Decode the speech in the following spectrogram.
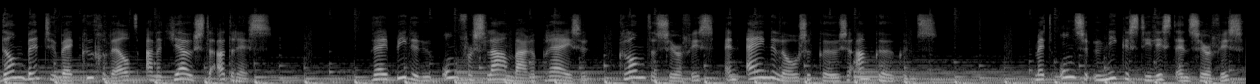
Dan bent u bij Q-Geweld aan het juiste adres. Wij bieden u onverslaanbare prijzen, klantenservice en eindeloze keuze aan keukens. Met onze unieke stylist en service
